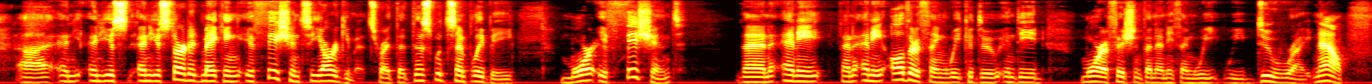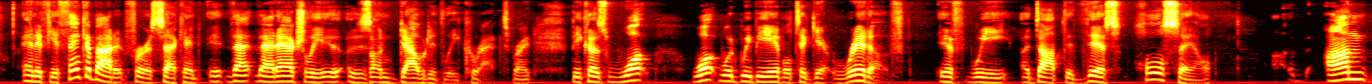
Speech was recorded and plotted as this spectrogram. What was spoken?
uh, and and you and you started making efficiency arguments, right? That this would simply be more efficient than any than any other thing we could do. Indeed, more efficient than anything we we do right now. And if you think about it for a second, it, that that actually is undoubtedly correct, right? Because what what would we be able to get rid of if we adopted this wholesale uh, on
